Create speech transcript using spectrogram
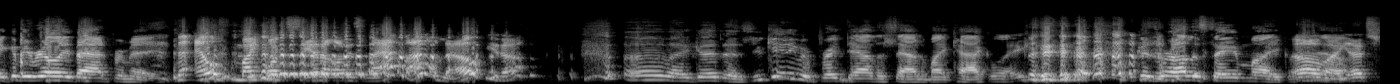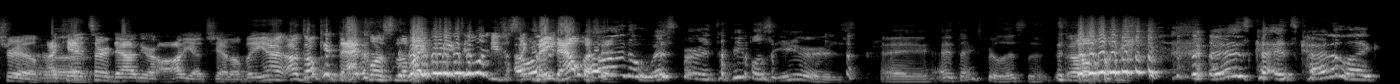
it could be really bad for me. The elf might want Santa on his lap. I don't know, you know? Oh my goodness. You can't even break down the sound of my cackling. Because we're on the same mic. Right Oh now. my, that's true. I Uh. can't turn down your audio channel, but yeah, oh, don't get that close to the mic. What are you doing? You just like wanna- made out with I it. wanted to whisper into people's ears. Hey, hey, thanks for listening. Oh it is. It's kind of like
